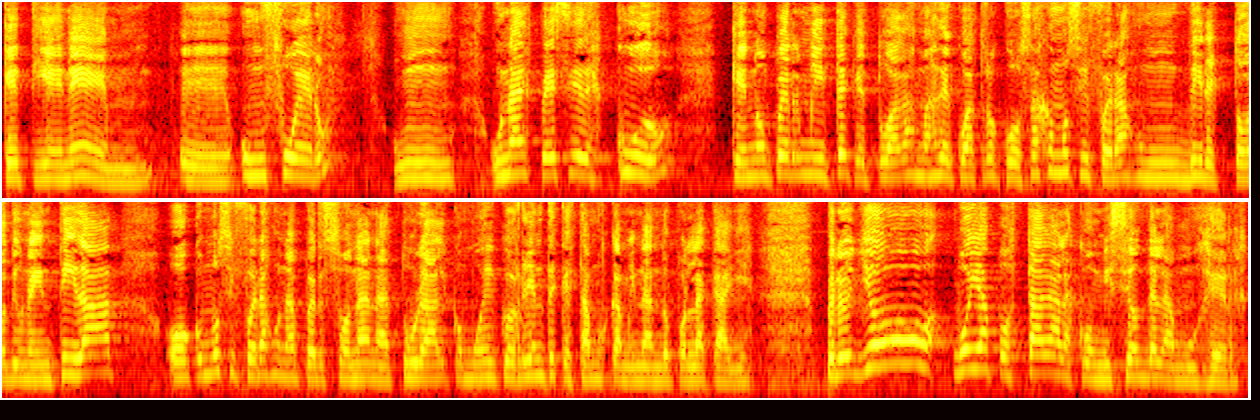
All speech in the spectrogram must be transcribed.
Que tiene mm, eh, un fuero, un- una especie de escudo que no permite que tú hagas más de cuatro cosas como si fueras un director de una entidad o como si fueras una persona natural, común y corriente que estamos caminando por la calle. Pero yo voy a apostar a la Comisión de la Mujer,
